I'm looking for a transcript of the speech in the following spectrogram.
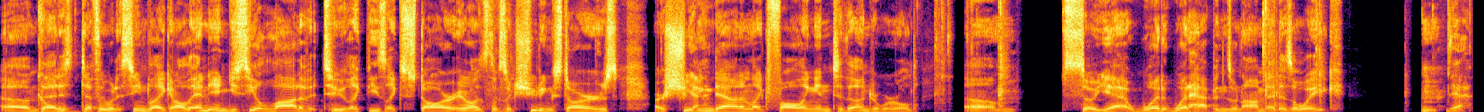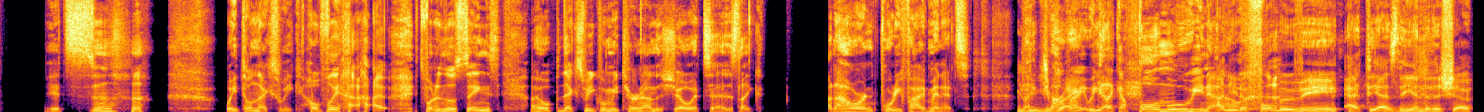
Um, That is definitely what it seemed like, and all, and and you see a lot of it too. Like these like star, it almost looks like shooting stars are shooting down and like falling into the underworld. Um, so yeah, what what happens when Ammit is awake? Yeah. It's wait till next week. Hopefully, it's one of those things. I hope next week when we turn on the show, it says like an hour and forty five minutes. Like, right, we yeah. got like a full movie now. I need a full movie at the as the end of the show.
